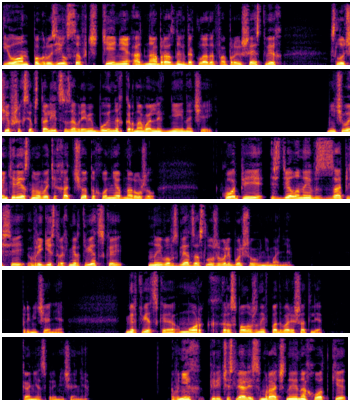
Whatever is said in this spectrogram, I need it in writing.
и он погрузился в чтение однообразных докладов о происшествиях, случившихся в столице за время буйных карнавальных дней и ночей. Ничего интересного в этих отчетах он не обнаружил. Копии, сделанные в записи в регистрах Мертвецкой, на его взгляд, заслуживали большего внимания. Примечание. Мертвецкая морг, расположенный в подвале шатле. Конец примечания. В них перечислялись мрачные находки,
